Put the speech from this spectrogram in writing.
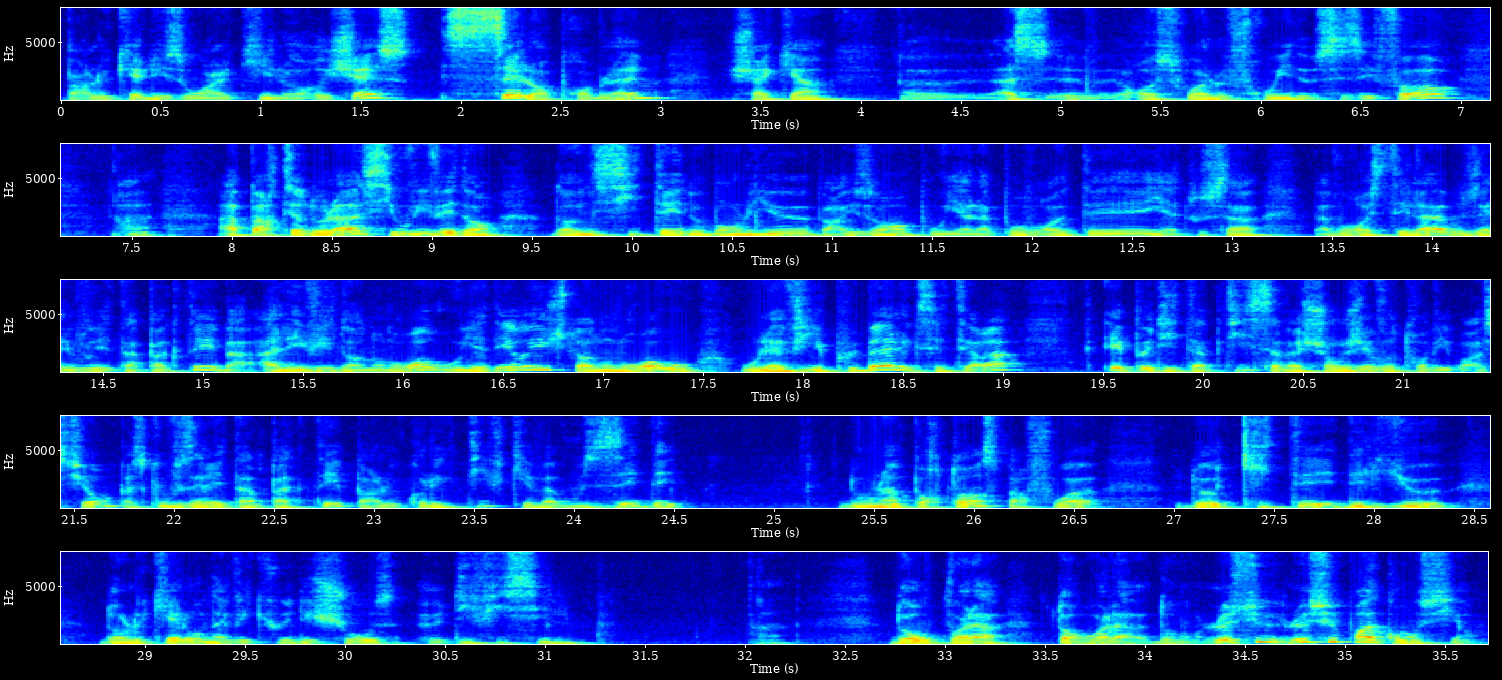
par lequel ils ont acquis leur richesse, c'est leur problème. Chacun euh, euh, reçoit le fruit de ses efforts. Hein. À partir de là, si vous vivez dans, dans, une cité de banlieue, par exemple, où il y a la pauvreté, il y a tout ça, bah, vous restez là, vous allez vous être impacté. Bah, allez vivre dans un endroit où il y a des riches, dans un endroit où, où la vie est plus belle, etc. Et petit à petit, ça va changer votre vibration parce que vous allez être impacté par le collectif qui va vous aider. D'où l'importance parfois de quitter des lieux dans lesquels on a vécu des choses euh, difficiles. Donc voilà, voilà donc, le, le supraconscient,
